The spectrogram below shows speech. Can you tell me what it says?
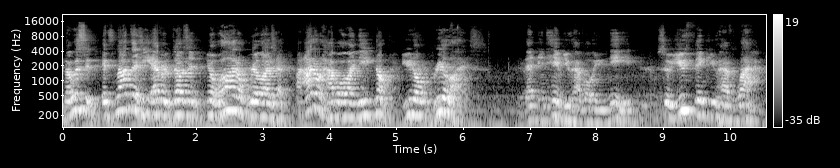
Now listen, it's not that he ever doesn't, you know, well, I don't realize that. I don't have all I need. No, you don't realize that in him you have all you need. So you think you have lack.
